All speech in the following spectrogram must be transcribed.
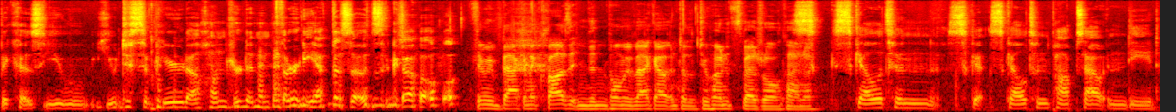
because you you disappeared 130 episodes ago. Threw me back in the closet and didn't pull me back out until the 200 special, kind of. S- skeleton ske- skeleton pops out indeed.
